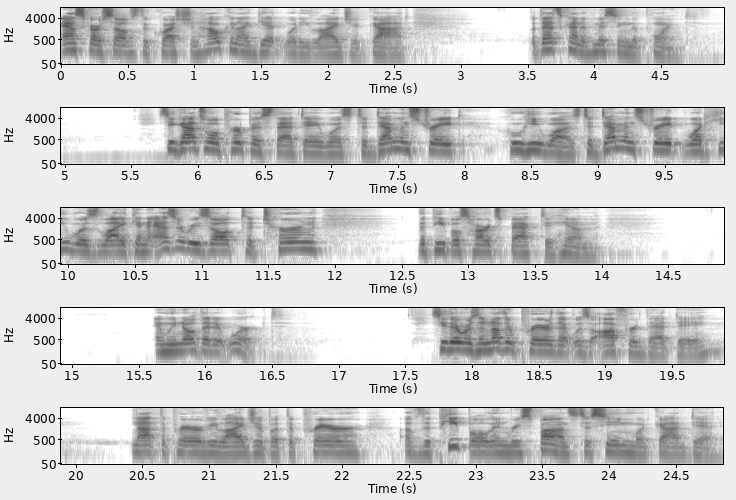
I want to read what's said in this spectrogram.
ask ourselves the question how can I get what Elijah got? But that's kind of missing the point. See, God's whole purpose that day was to demonstrate who he was, to demonstrate what he was like, and as a result, to turn the people's hearts back to him. And we know that it worked. See, there was another prayer that was offered that day. Not the prayer of Elijah, but the prayer of the people in response to seeing what God did.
